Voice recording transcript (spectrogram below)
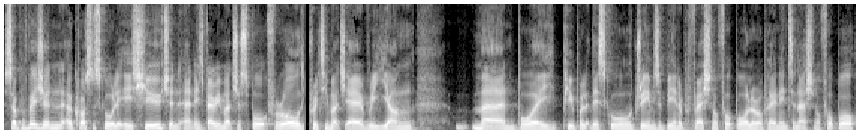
So provision across the school is huge and, and it's very much a sport for all. Pretty much every young man, boy, pupil at this school dreams of being a professional footballer or playing international football.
